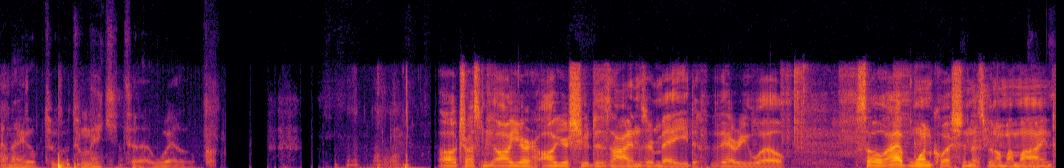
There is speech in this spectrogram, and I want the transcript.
and I hope to to make it uh, well. Oh, trust me, all your all your shoe designs are made very well. So I have one question that's been on my mind.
